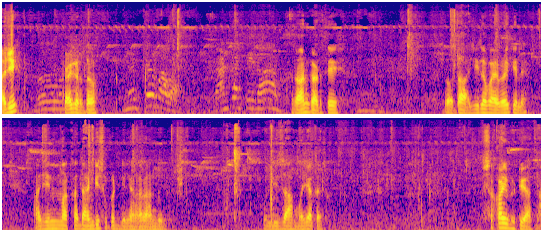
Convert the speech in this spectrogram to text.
आजी काय करतं? रान काढते सो आता आजीला बाय बाय केलं आजीन माका दांडी सुकट दिल्या ना रांधून बोलली जा मजा कर. सकाळी भेटूया आता.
